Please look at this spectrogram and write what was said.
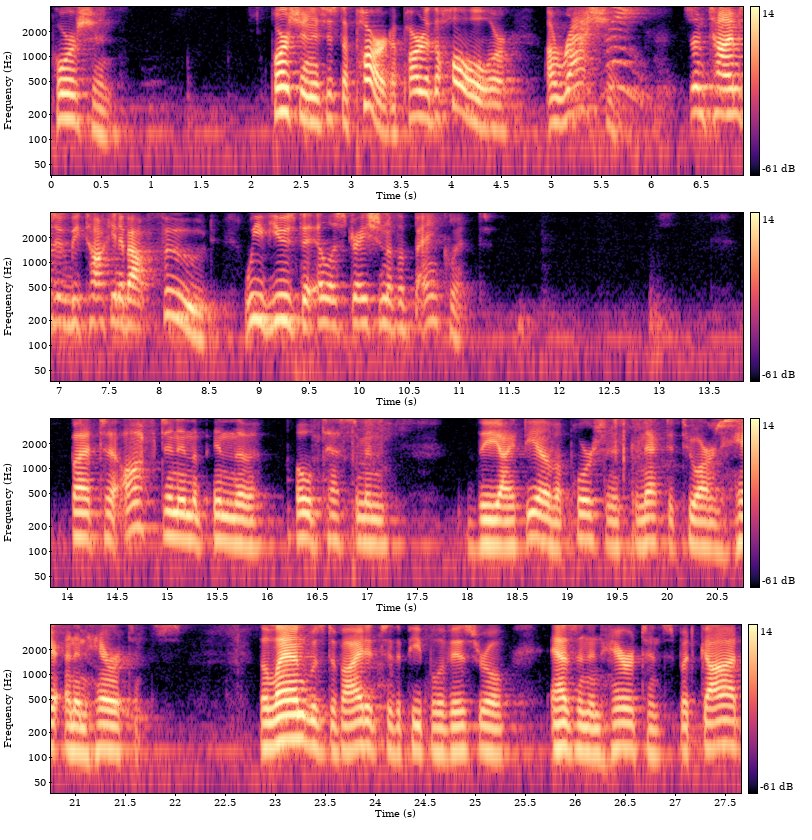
Portion Portion is just a part, a part of the whole, or a ration. Sometimes it would be talking about food. We've used the illustration of a banquet. But uh, often in the, in the Old Testament, the idea of a portion is connected to our, an inheritance. The land was divided to the people of Israel as an inheritance, but God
